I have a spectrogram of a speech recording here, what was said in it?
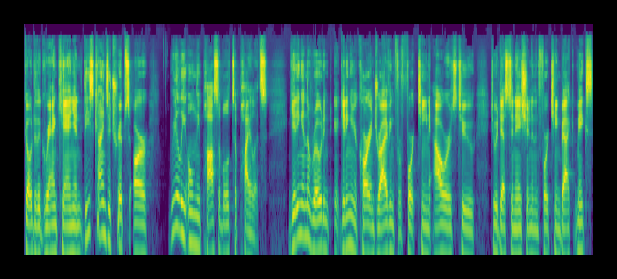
go to the Grand Canyon. These kinds of trips are really only possible to pilots getting in the road and getting in your car and driving for 14 hours to to a destination and then 14 back makes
